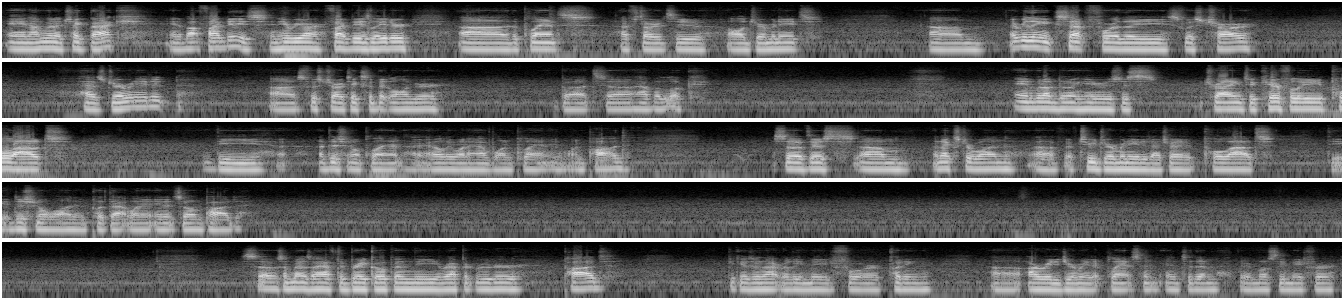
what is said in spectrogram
And I'm going to check back in about five days. And here we are, five days later. Uh, the plants have started to all germinate. Um, everything except for the Swiss char has germinated. Uh, Swiss char takes a bit longer, but uh, have a look. And what I'm doing here is just trying to carefully pull out the additional plant. I only want to have one plant in one pod. So if there's um, an extra one, uh, if two germinated, I try to pull out the additional one and put that one in its own pod. So sometimes I have to break open the rapid rooter pod because they're not really made for putting uh, already germinated plants in, into them. They're mostly made for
